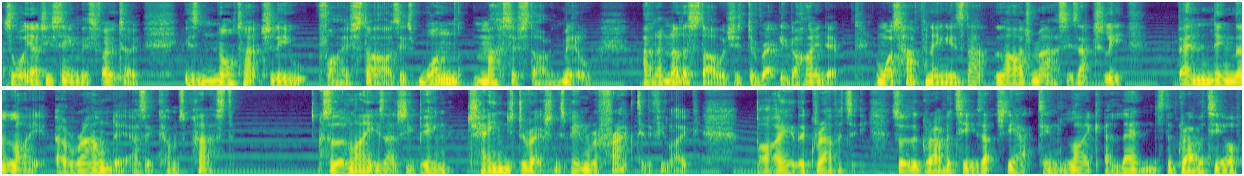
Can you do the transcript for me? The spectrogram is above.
So what you're actually seeing in this photo is not actually five stars. It's one massive star in the middle and another star which is directly behind it. And what's happening is that large mass is actually bending the light around it as it comes past. So the light is actually being changed direction, it's being refracted, if you like, by the gravity. So the gravity is actually acting like a lens. The gravity of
